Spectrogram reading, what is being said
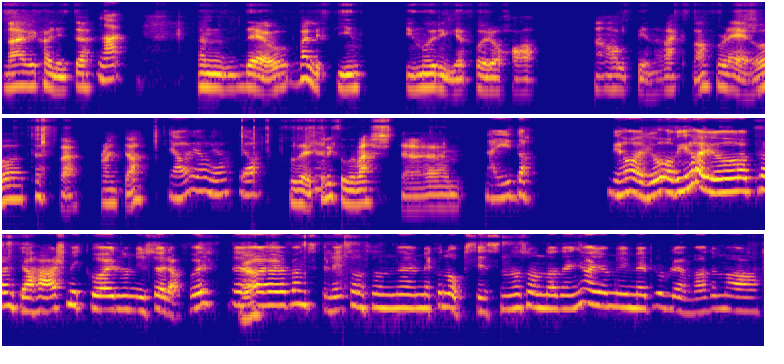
Nei, vi kan ikke det. Nei. Men det er jo veldig fint i Norge for å ha den alpine vekstene, for det er jo tøffe planter. Ja, ja, ja. ja. Så det er ikke liksom det verste Nei da. Vi har jo, og vi har jo planter her som ikke har noe mye sørafor. Det er vanskelig, sånn som mekonopsisen og sånn, da, den har jo mye mer problemer. De har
